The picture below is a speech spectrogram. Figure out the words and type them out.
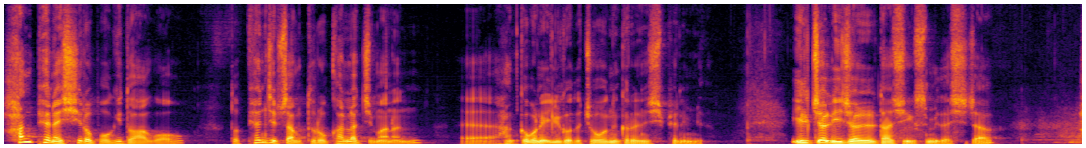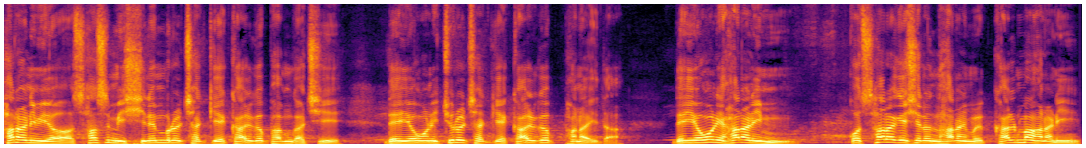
한 편의 시로 보기도 하고 또 편집상 두로 갈랐지만은 한꺼번에 읽어도 좋은 그런 시편입니다. 1절, 2절 다시 읽습니다. 시작. 하나님이여 사슴이 시냇물을 찾기에 갈급함 같이 내 영혼이 주를 찾기에 갈급하나이다. 내 영혼이 하나님 곧 살아계시는 하나님을 갈망하나니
